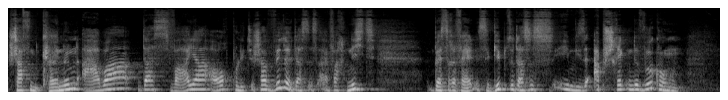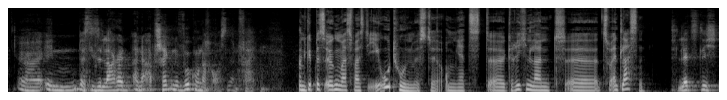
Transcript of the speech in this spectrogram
schaffen können. Aber das war ja auch politischer Wille, dass es einfach nicht bessere Verhältnisse gibt, sodass es eben diese abschreckende Wirkung, äh, in, dass diese Lager eine abschreckende Wirkung nach außen entfalten. Und gibt es irgendwas, was die EU tun müsste, um jetzt äh, Griechenland äh, zu entlassen? Letztlich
